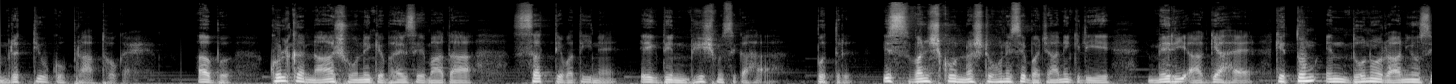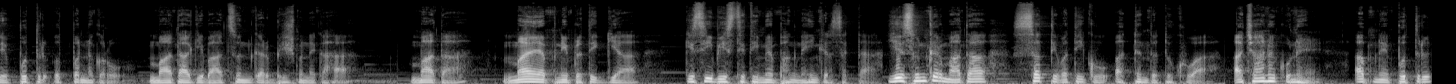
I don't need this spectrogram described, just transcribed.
मृत्यु को प्राप्त हो गए। अब कुल का नाश होने के भय से माता सत्यवती ने एक दिन भीष्म से कहा, पुत्र, इस वंश को नष्ट होने से बचाने के लिए मेरी आज्ञा है कि तुम इन दोनों रानियों से पुत्र उत्पन्न करो। माता की बात सुनकर भीष्म ने कहा, माता, मैं अपनी प्रतिज्ञा किसी भी स्थिति में भंग नहीं कर सकता। यह सुनकर माता सत्यवती को अत्यंत दुख हुआ। अचानक उन्हें अपने पुत्र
